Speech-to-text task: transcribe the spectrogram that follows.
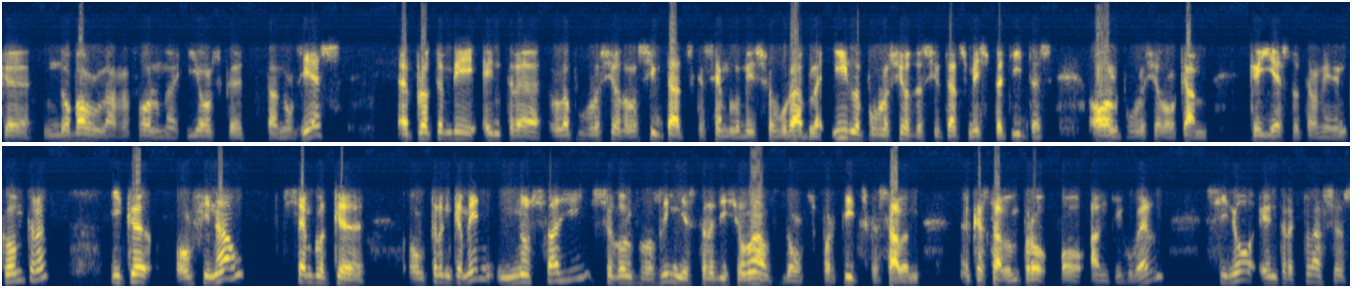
que no vol la reforma i els que tant els hi és, eh, però també entre la població de les ciutats que sembla més favorable i la població de ciutats més petites o la població del camp que hi és totalment en contra i que al final sembla que el trencament no es faci segons les línies tradicionals dels partits que saben que estaven pro o antigovern, sinó entre classes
